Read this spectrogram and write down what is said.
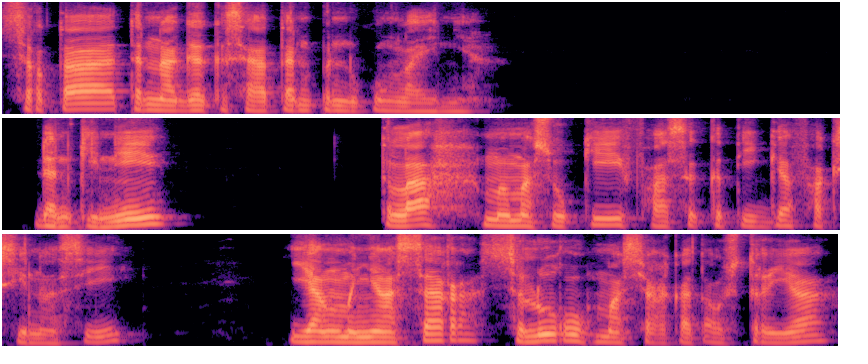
serta tenaga kesehatan pendukung lainnya. Dan kini telah memasuki fase ketiga vaksinasi yang menyasar seluruh masyarakat Austria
